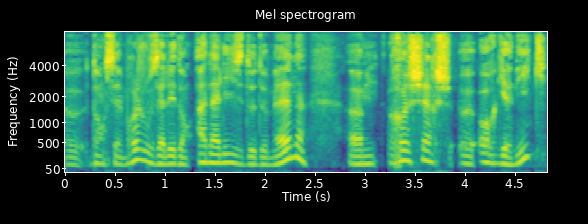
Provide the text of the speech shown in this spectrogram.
euh, dans CMrush, vous allez dans analyse de domaine, euh, recherche euh, organique,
